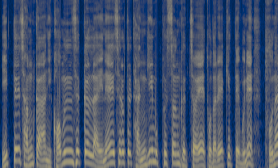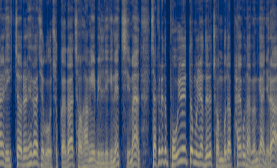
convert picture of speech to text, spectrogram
이때 잠깐 이 검은 색깔 라인의 세력들 단기 목표선 근처에 도달했기 때문에 분할 익절을 해가지고 주가가 저항이 밀리긴 했지만 자, 그래도 보유했던 물량들을 전부 다 팔고 나간 게 아니라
